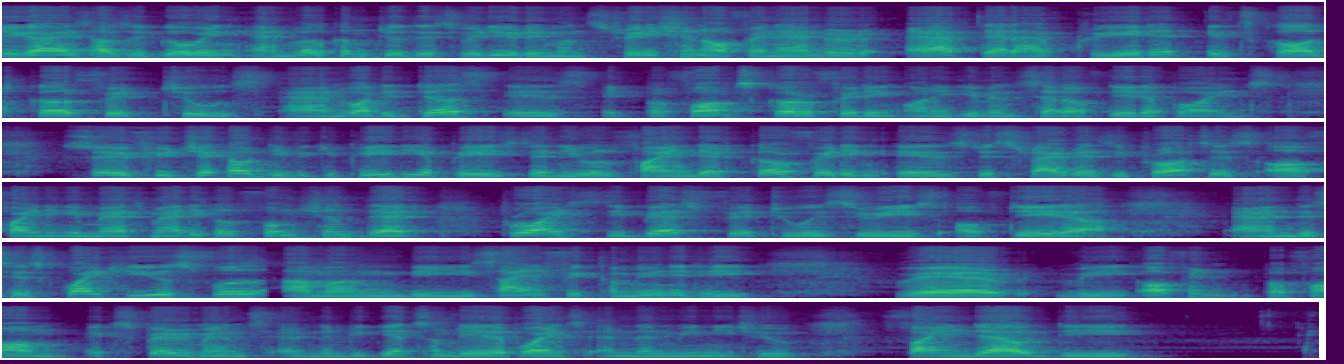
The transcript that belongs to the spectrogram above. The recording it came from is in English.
Hey guys, how's it going? And welcome to this video demonstration of an Android app that I have created. It's called Curve Fit Tools and what it does is it performs curve fitting on a given set of data points. So if you check out the Wikipedia page then you will find that curve fitting is described as the process of finding a mathematical function that provides the best fit to a series of data. And this is quite useful among the scientific community where we often perform experiments and then we get some data points and then we need to find out the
